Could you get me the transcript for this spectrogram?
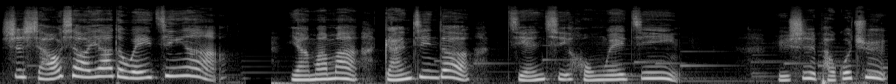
是小小鸭的围巾啊！鸭妈妈赶紧的捡起红围巾，于是跑过去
